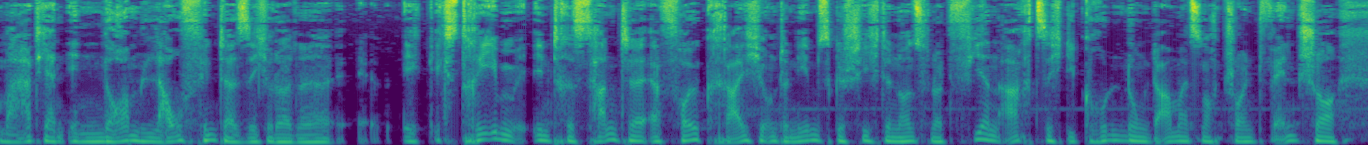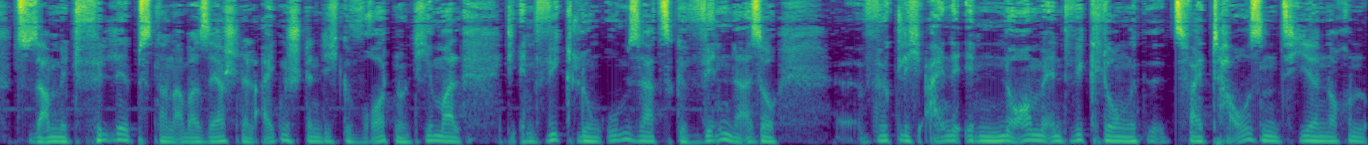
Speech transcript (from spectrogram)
man hat ja einen enormen Lauf hinter sich oder eine äh, extrem interessante, erfolgreiche Unternehmensgeschichte. 1984 die Gründung, damals noch Joint Venture, zusammen mit Philips, dann aber sehr schnell eigenständig geworden und hier mal die Entwicklung, Umsatz, Gewinn. Also äh, wirklich eine enorme Entwicklung. 2000 hier noch ein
